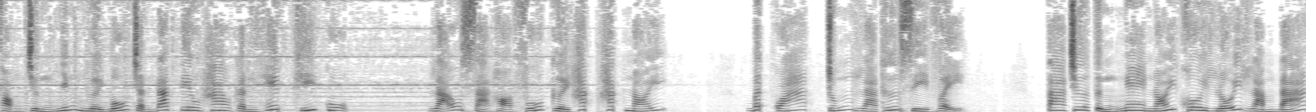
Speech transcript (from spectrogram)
Phỏng chừng những người bố trận đã tiêu hao gần hết khí cụ. Lão giả họ phú cười hắc hắc nói. Bất quá, chúng là thứ gì vậy? Ta chưa từng nghe nói khôi lỗi làm đá.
